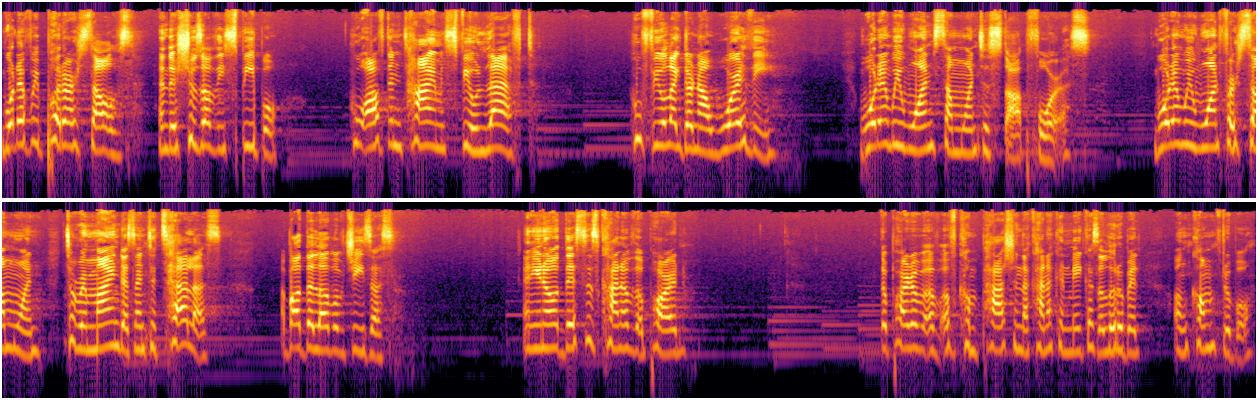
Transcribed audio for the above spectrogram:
What if we put ourselves in the shoes of these people who oftentimes feel left, who feel like they're not worthy, wouldn't we want someone to stop for us? Wouldn't we want for someone to remind us and to tell us about the love of Jesus? And you know, this is kind of the part, the part of, of, of compassion that kind of can make us a little bit uncomfortable.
